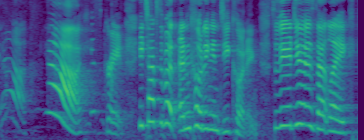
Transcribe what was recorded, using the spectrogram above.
Yeah. Yeah, he's great. He talks about encoding and decoding. So the idea is that like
